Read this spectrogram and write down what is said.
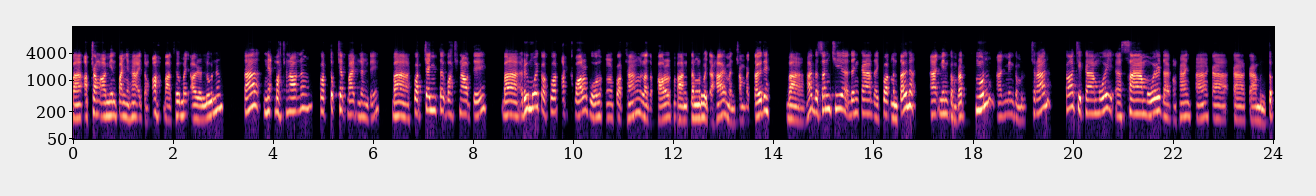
បាទអត់ចង់ឲ្យមានបញ្ហាអីទាំងអស់បាទធ្វើម៉េចឲ្យរលូនហ្នឹងតើអ្នកបោះឆ្នោតហ្នឹងគាត់ទុកចិត្តបែបហ្នឹងទេបាទគាត់ចេញទៅបោះឆ្នោតទេ បាទឬមួយក៏គាត់អត់ខ្វល់ព្រោះគាត់ថាលទ្ធផលបានដឹងរួចទៅហើយមិនចាំបាច់ទៅទេបាទហើយបើសិនជាដេញការដែលគាត់មិនទៅណាអាចមានកម្រិតធ្ងន់អាចមានកម្រិតច្រើនក៏ជាការមួយសារមួយដែលបង្ហាញថាការការការមិនទុក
